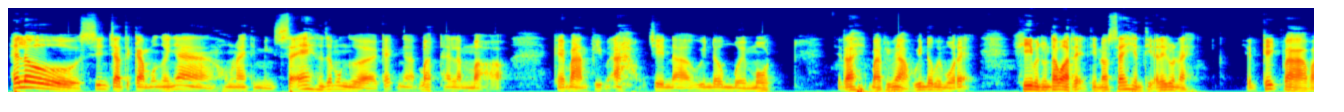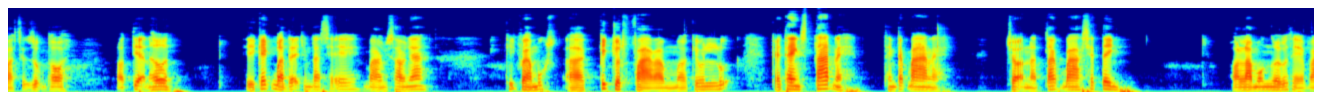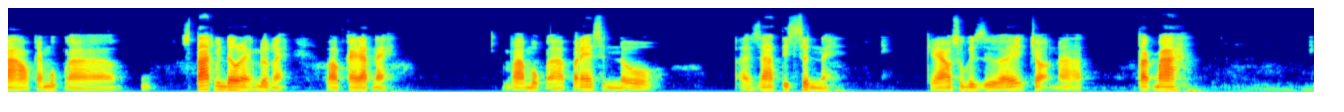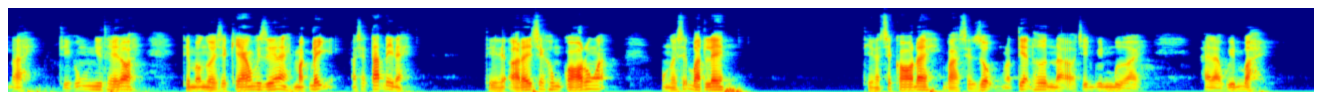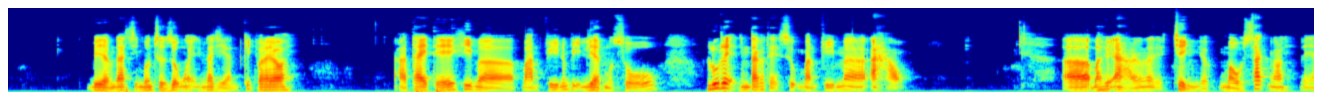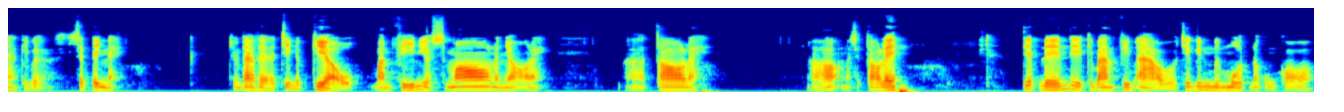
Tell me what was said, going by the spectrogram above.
Hello, xin chào tất cả mọi người nha. Hôm nay thì mình sẽ hướng dẫn mọi người cách ờ, bật hay là mở cái bàn phím ảo trên ờ, Windows 11. Thì đây, bàn phím ảo Windows 11 đấy. Khi mà chúng ta bật ấy thì nó sẽ hiển thị ở đây luôn này. Hiển kích vào và sử dụng thôi. Nó tiện hơn. Thì cách bật đấy chúng ta sẽ vào như sau nhá. Kích vào mục à, kích chuột phải vào cái cái thanh start này, thanh tab 3 này. Chọn là tab 3 setting. Hoặc là mọi người có thể vào cái mục à, start Windows này cũng được này vào cài đặt này. Và mục uh, personal uh, này. Kéo xuống phía dưới chọn là uh, 3 đây thì cũng như thế thôi. Thì mọi người sẽ kéo phía dưới này mặc định nó sẽ tắt đi này. Thì ở đây sẽ không có đúng không ạ? Mọi người sẽ bật lên. Thì nó sẽ có đây và sử dụng nó tiện hơn là ở trên Win 10 hay là Win 7 bây giờ chúng ta chỉ muốn sử dụng ấy chúng ta chỉ cần kích vào đây thôi. À, thay thế khi mà bàn phím nó bị liệt một số nút ấy chúng ta có thể sử dụng bàn phím à, ảo. À, bàn phím ảo chúng ta thể chỉnh được màu sắc nó đây nhá kích vào setting này. Chúng ta có thể là chỉnh được kiểu bàn phím như small là nhỏ này à, to này. Đó nó sẽ to lên. Tiếp đến thì cái bàn phím ảo trên Win 11 nó cũng có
